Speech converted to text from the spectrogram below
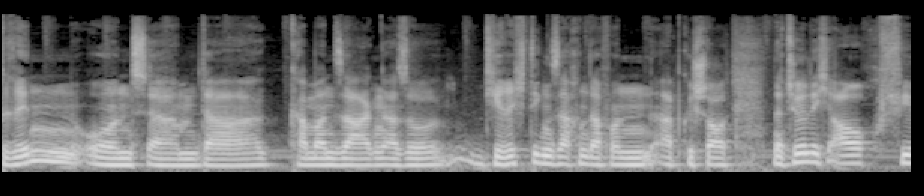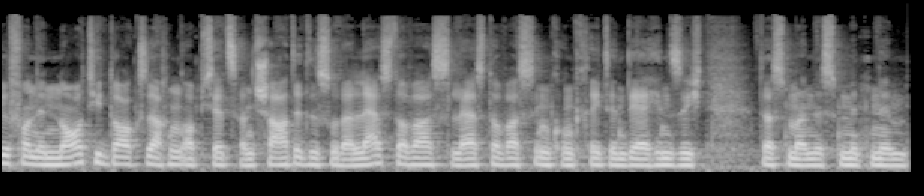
drin und ähm, da kann man sagen, also die richtigen Sachen davon abgeschaut. Natürlich auch viel von den Naughty Dog Sachen, ob es jetzt Uncharted ist oder Last of Us. Last of Us in konkret in der Hinsicht, dass man es mit einem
